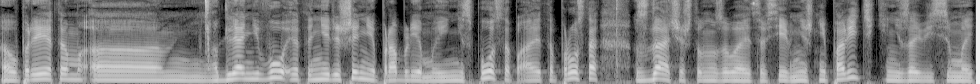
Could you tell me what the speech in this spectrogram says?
А, при этом а, для него это не решение проблемы и не способ, а это просто сдача, что называется, всей внешней политики независимой.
